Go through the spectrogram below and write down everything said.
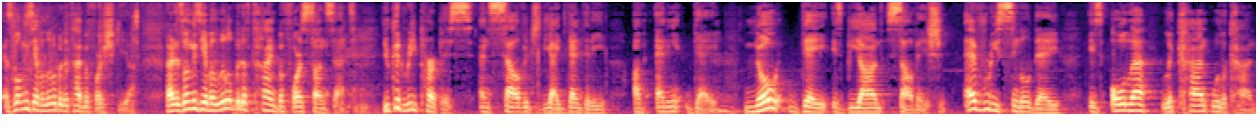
as long as you have a little bit of time before Shkia. Right? As long as you have a little bit of time before sunset. You could repurpose and salvage the identity of any day. No day is beyond salvation. Every single day is ola lekan ulakan.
